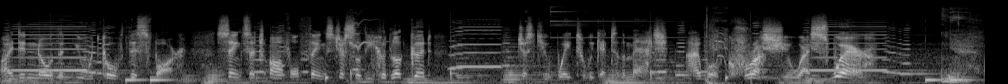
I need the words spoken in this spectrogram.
I didn't know that you would go this far, saying such awful things just so that you could look good. Just you wait till we get to the match. I will crush you, I swear.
